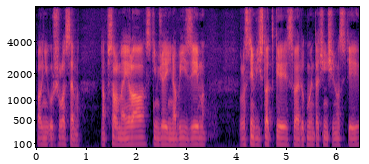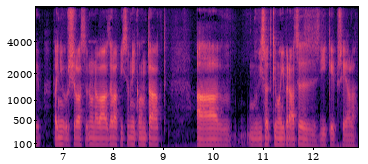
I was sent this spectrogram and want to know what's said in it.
paní Uršule jsem napsal maila s tím, že jí nabízím vlastně výsledky své dokumentační činnosti. Paní Uršila se mnou navázala písemný kontakt a výsledky mojí práce z díky přijala.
